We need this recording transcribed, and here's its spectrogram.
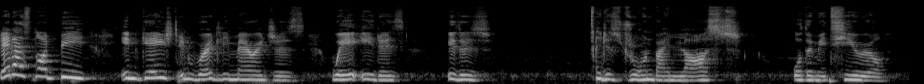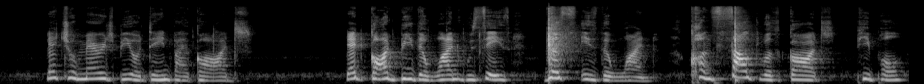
Let us not be engaged in worldly marriages where it is it is it is drawn by lust or the material. Let your marriage be ordained by God. Let God be the one who says, This is the one. Consult with God, people.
